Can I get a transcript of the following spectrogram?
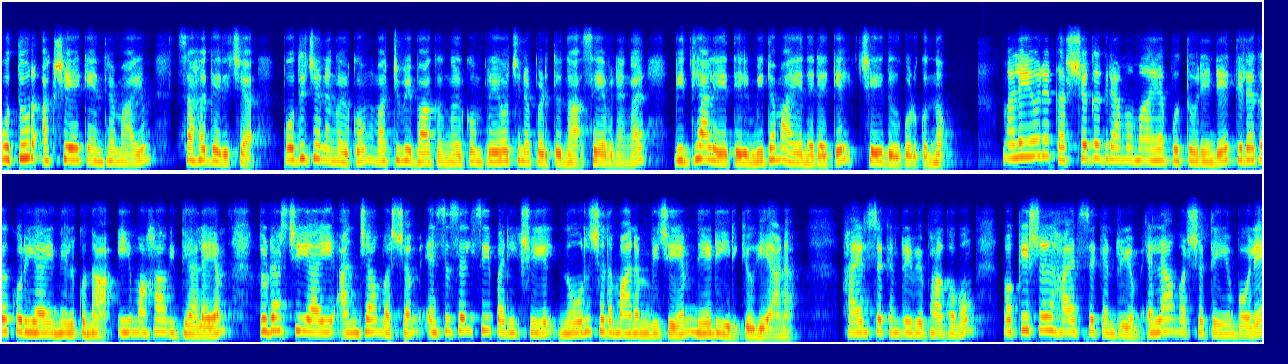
പുത്തൂർ അക്ഷയ കേന്ദ്രമായും സഹകരിച്ച് പൊതുജനങ്ങൾക്കും മറ്റു വിഭാഗങ്ങൾക്കും പ്രയോജനപ്പെടുത്തുന്ന സേവനങ്ങൾ വിദ്യാലയത്തിൽ മിതമായ നിരക്കിൽ ചെയ്തു കൊടുക്കുന്നു. മലയോര കർഷക ഗ്രാമമായ പുത്തൂരിന്റെ തിലകക്കുറിയായി നിൽക്കുന്ന ഈ മഹാവിദ്യാലയം തുടർച്ചയായി അഞ്ചാം വർഷം എസ് എസ് എൽ സി പരീക്ഷയിൽ നൂറ് ശതമാനം വിജയം നേടിയിരിക്കുകയാണ്. ഹയർ സെക്കൻഡറി വിഭാഗവും വൊക്കേഷണൽ ഹയർ സെക്കൻഡറിയും എല്ലാ വർഷത്തെയും പോലെ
